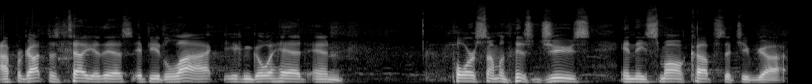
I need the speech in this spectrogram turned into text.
I forgot to tell you this. If you'd like, you can go ahead and pour some of this juice in these small cups that you've got.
